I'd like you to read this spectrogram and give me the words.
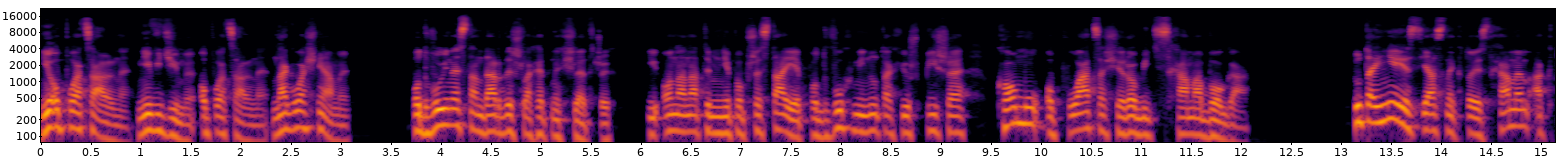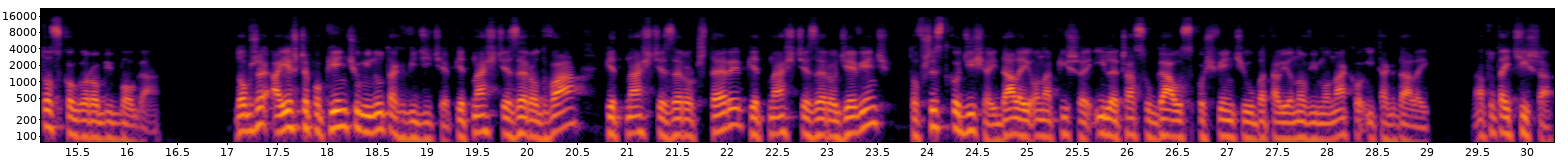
Nieopłacalne, nie widzimy, opłacalne, nagłaśniamy. Podwójne standardy szlachetnych śledczych. I ona na tym nie poprzestaje. Po dwóch minutach już pisze, komu opłaca się robić z chama Boga. Tutaj nie jest jasne, kto jest hamem, a kto z kogo robi Boga. Dobrze, a jeszcze po pięciu minutach widzicie 15.02, 15.04, 15.09. To wszystko dzisiaj. Dalej ona pisze, ile czasu Gauss poświęcił batalionowi Monako i tak dalej. A tutaj cisza.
